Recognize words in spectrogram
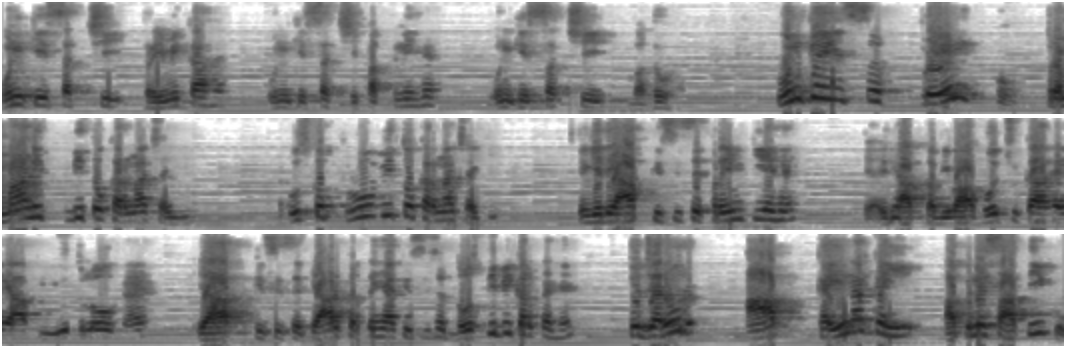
उनकी सच्ची प्रेमिका है, उनकी सच्ची पत्नी है, उनकी सच्ची वधु है। उनके इस प्रेम को प्रमाणित भी तो करना चाहिए, उसको प्रूव भी तो करना चाहिए। यदि आप किसी से प्रेम किए हैं, यदि आपका विवाह हो चुका है, या आप यूथ लोग हैं, या आप किसी से प्यार करते हैं, या किसी से दोस्ती भी करते हैं तो ज़रूर आप कहीं ना कहीं अपने साथी को,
